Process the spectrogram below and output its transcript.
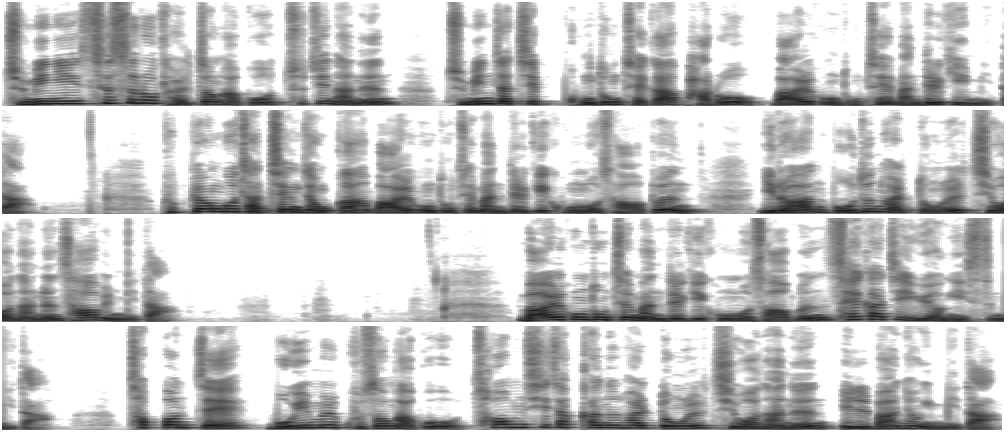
주민이 스스로 결정하고 추진하는 주민자치 공동체가 바로 마을 공동체 만들기입니다. 부평구 자치행정과 마을 공동체 만들기 공모 사업은 이러한 모든 활동을 지원하는 사업입니다. 마을 공동체 만들기 공모 사업은 세 가지 유형이 있습니다. 첫 번째, 모임을 구성하고 처음 시작하는 활동을 지원하는 일반형입니다.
